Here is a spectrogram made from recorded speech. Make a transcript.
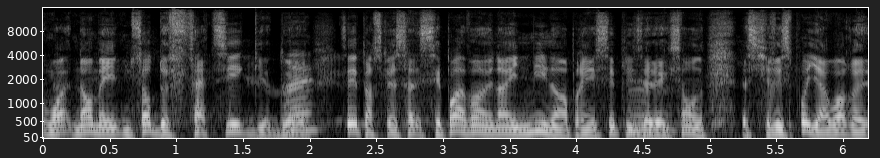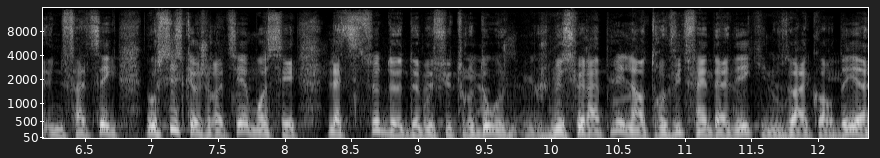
Ouais, non, mais une sorte de fatigue. De, Ouais. Parce que c'est pas avant un an et demi, là, en principe, les élections. Est-ce qu'il risque pas d'y avoir euh, une fatigue? Mais aussi, ce que je retiens, moi, c'est l'attitude de, de M. Trudeau. Je, je me suis rappelé l'entrevue de fin d'année qu'il nous a accordée euh,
